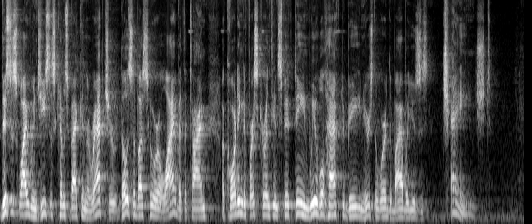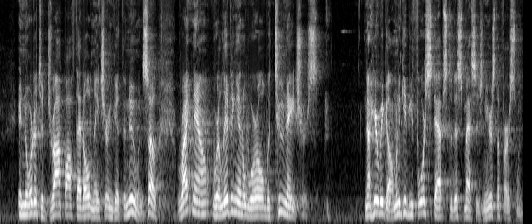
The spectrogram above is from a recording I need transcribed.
This is why when Jesus comes back in the rapture, those of us who are alive at the time, according to 1 Corinthians 15, we will have to be, and here's the word the Bible uses, changed in order to drop off that old nature and get the new one. So, right now, we're living in a world with two natures now, here we go. I'm going to give you four steps to this message, and here's the first one.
